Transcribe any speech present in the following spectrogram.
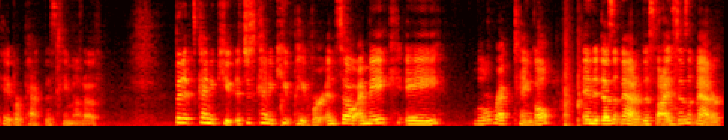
paper pack this came out of. But it's kind of cute. It's just kind of cute paper. And so I make a little rectangle, and it doesn't matter. The size doesn't matter.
